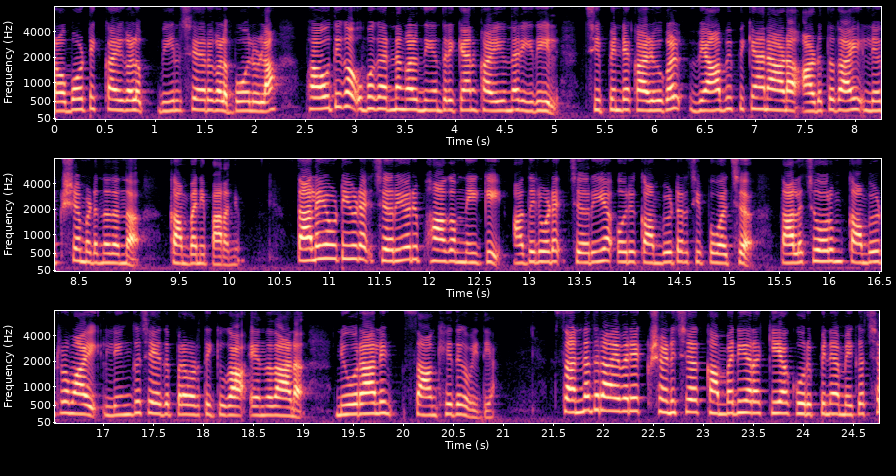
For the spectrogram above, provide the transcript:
റോബോട്ടിക് കൈകളും വീൽചെയറുകളും പോലുള്ള ഭൗതിക ഉപകരണങ്ങൾ നിയന്ത്രിക്കാൻ കഴിയുന്ന രീതിയിൽ ചിപ്പിന്റെ കഴിവുകൾ വ്യാപിപ്പിക്കാനാണ് അടുത്തതായി ലക്ഷ്യമിടുന്നതെന്ന് കമ്പനി പറഞ്ഞു. തലയോട്ടിയുടെ ചെറിയൊരു ഭാഗം നീക്കി അതിലൂടെ ചെറിയ ഒരു കമ്പ്യൂട്ടർ ചിപ്പ് വച്ച് തലച്ചോറും കമ്പ്യൂട്ടറുമായി ലിങ്ക് ചെയ്ത് പ്രവർത്തിക്കുക എന്നതാണ് ന്യൂറാലിങ്ക് സാങ്കേതികവിദ്യ സന്നദ്ധരായവരെ ക്ഷണിച്ച് കമ്പനി ഇറക്കിയ കുറിപ്പിന് മികച്ച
